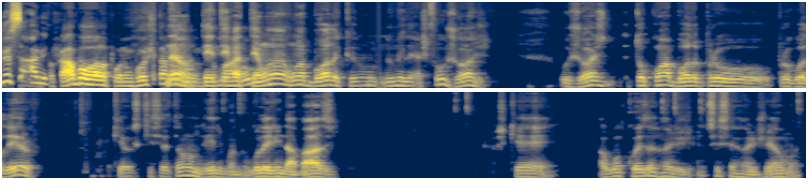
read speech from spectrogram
Não sabe. Vou tocar a bola, pô, não vou chutar no Não, gol. sou teve maluco. até uma, uma bola que eu não, não me lembro, acho que foi o Jorge. O Jorge tocou uma bola pro, pro goleiro, que eu esqueci até o nome dele, mano, o goleirinho da base. Acho que é alguma coisa Rangel, não sei se é Rangel, mano.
